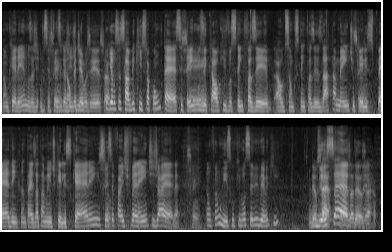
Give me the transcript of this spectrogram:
não queremos, gente- você fez Sim, o que a não gente pedimos isso. é. Porque você sabe que isso acontece. Tem Sim. musical que você tem que fazer, a audição que você tem que fazer exatamente o que Sim. eles pedem, cantar exatamente o que eles querem, e se você faz diferente, já era. Então foi um risco que você viveu e que Deu, Deu certo, certo, Deus. né? é.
